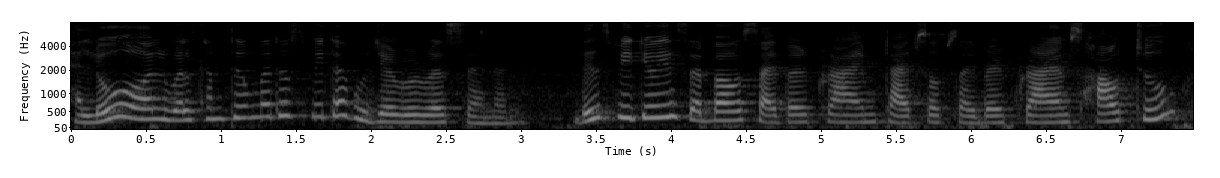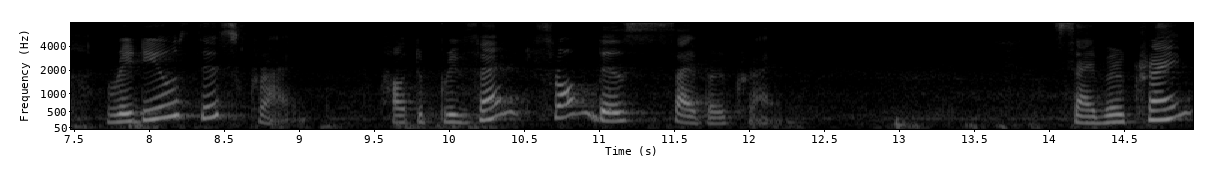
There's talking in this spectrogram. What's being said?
Hello all, welcome to Madhusmita Buzar Baruah's channel. This video is about cybercrime, types of cybercrimes, how to reduce this crime, how to prevent from this cybercrime. Cybercrime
